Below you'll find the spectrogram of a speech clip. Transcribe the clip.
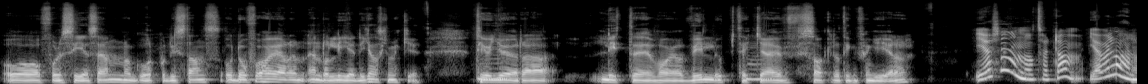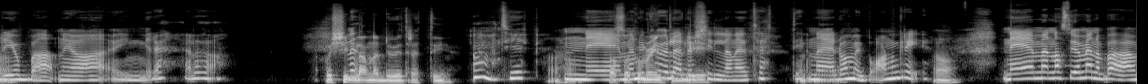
Och får CSN och går på distans. Och då har jag ändå ledig ganska mycket. Till Mm. att göra lite vad jag vill. Upptäcka hur saker och ting fungerar. Jag känner nog tvärtom. Jag vill nog hellre jobba när jag är yngre. Eller så. Och chilla när du är 30. Mm, typ. Aha. Nej, Fast så men hur kul är det att chilla när du är 30? Nej, då har man ju barn och grejer. Ja. Nej, men alltså jag menar bara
